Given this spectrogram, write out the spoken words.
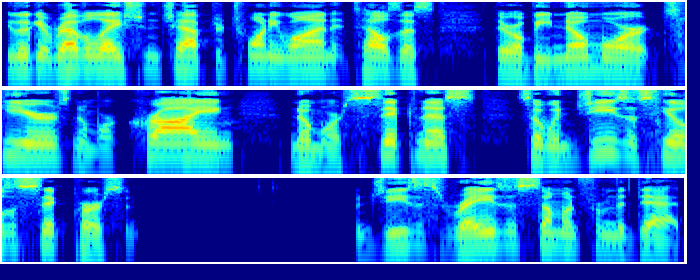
You look at Revelation chapter 21, it tells us there will be no more tears, no more crying, no more sickness. So when Jesus heals a sick person, when Jesus raises someone from the dead,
